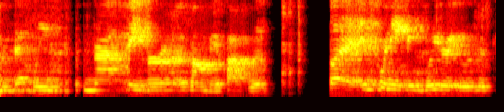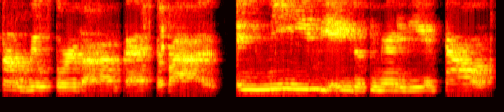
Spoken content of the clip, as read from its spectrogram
would definitely not favor a zombie apocalypse. But in 28 Days Later, it was this kind of real story about how this guy survived. And you need the aid of humanity and how,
